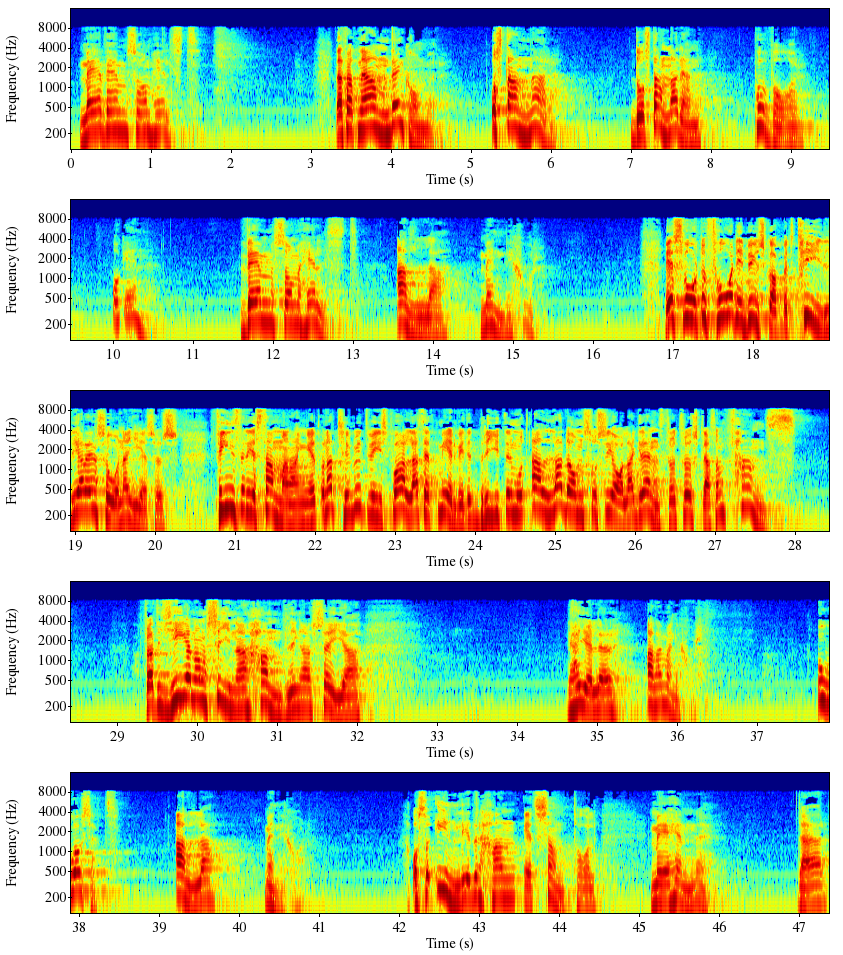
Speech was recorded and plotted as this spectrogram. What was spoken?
Med vem som helst. Därför att när anden kommer och stannar, då stannar den på var och en. Vem som helst, alla människor. Det är svårt att få det budskapet tydligare än så när Jesus finns i det sammanhanget och naturligtvis på alla sätt medvetet bryter mot alla de sociala gränser och trösklar som fanns. För att genom sina handlingar säga det här gäller alla människor. Oavsett. Alla människor. Och så inleder han ett samtal med henne där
